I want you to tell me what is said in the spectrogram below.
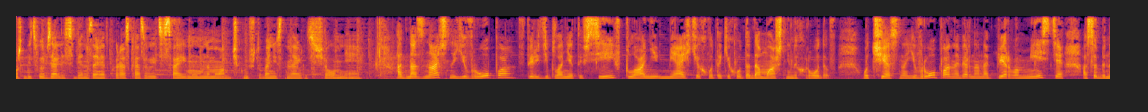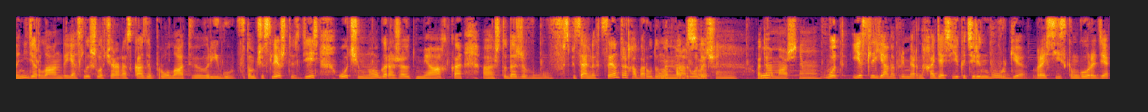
может быть, вы взяли себе на заметку и рассказываете своим умным мамочкам, чтобы они становились еще умнее? Однозначно Европа впереди планеты всей в плане мягких вот таких вот домашних родов. Вот честно, Европа, наверное, на первом месте, особенно Нидерланды. Я слышала вчера рассказы про Латвию, Ригу, в том числе, что здесь очень много рожают мягко, а, что даже в, в специальных центрах оборудованных У под роды. очень по-домашнему. Вот если я, например, находясь в Екатеринбурге, в российском городе,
